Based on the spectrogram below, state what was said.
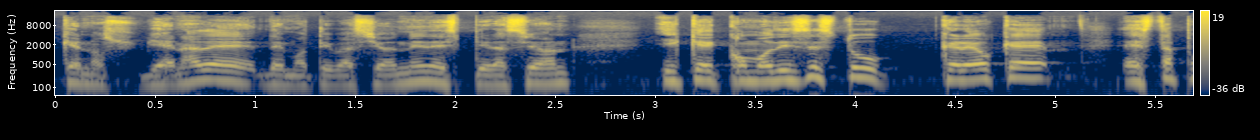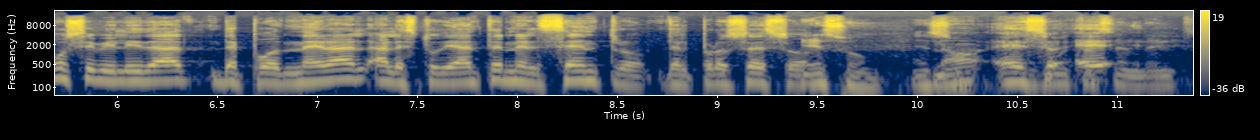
que nos llena de, de motivación y de inspiración. Y que, como dices tú, creo que esta posibilidad de poner al, al estudiante en el centro del proceso. Eso, eso. ¿no? es Eso, muy trascendente.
